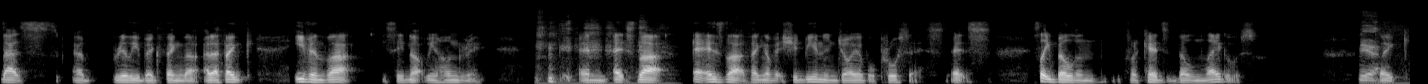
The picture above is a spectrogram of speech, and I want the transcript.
that's a really big thing that and i think even that you say not being hungry and it's that it is that thing of it should be an enjoyable process. It's it's like building for kids building Legos. Yeah. Like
